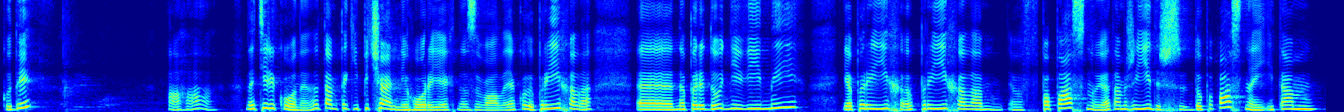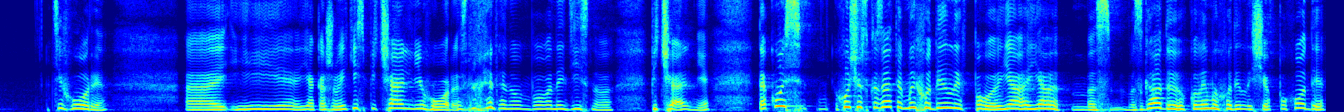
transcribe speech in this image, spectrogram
Куди? Ага, на Тірікони. Ну там такі печальні гори, я їх називала. Я коли приїхала е, напередодні війни, я переїхала, приїхала в Попасну, а там же їдеш до Попасної, і там ці гори. Е, і я кажу, якісь печальні гори, знаєте, ну, бо вони дійсно печальні. Так ось хочу сказати, ми ходили в я, я згадую, коли ми ходили ще в походи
